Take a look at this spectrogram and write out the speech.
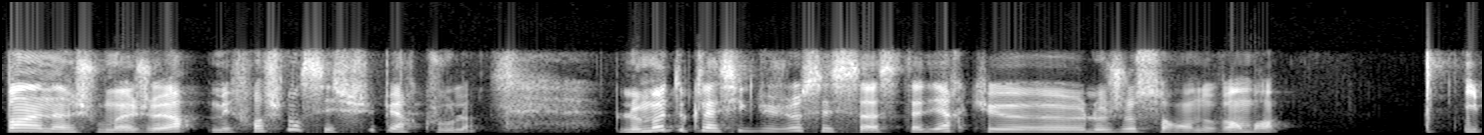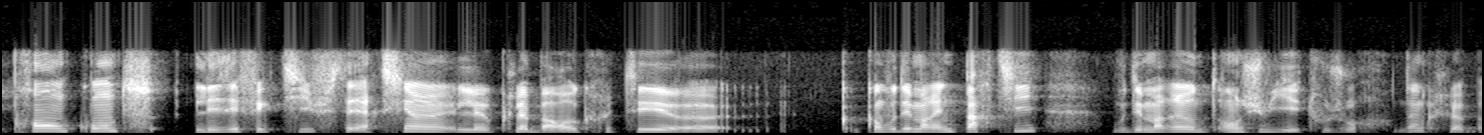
pas un ajout majeur, mais franchement c'est super cool. Le mode classique du jeu c'est ça, c'est-à-dire que le jeu sort en novembre. il prend en compte les effectifs. C'est-à-dire que si le club a recruté, euh, quand vous démarrez une partie, vous démarrez en juillet toujours d'un club.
